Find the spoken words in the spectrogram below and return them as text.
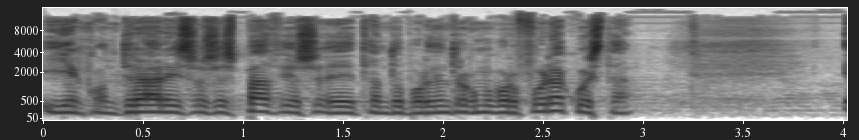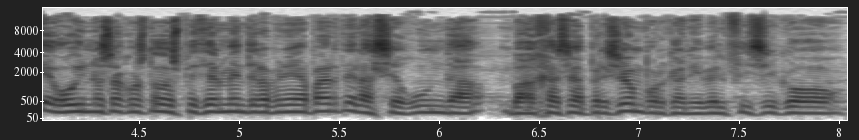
y encontrar esos espacios, eh, tanto por dentro como por fuera, cuesta. Eh, Hoy nos ha costado especialmente la primera parte, la segunda baja esa presión, porque a nivel físico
